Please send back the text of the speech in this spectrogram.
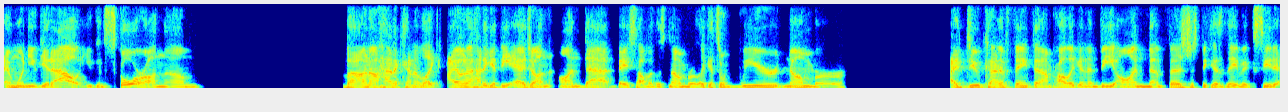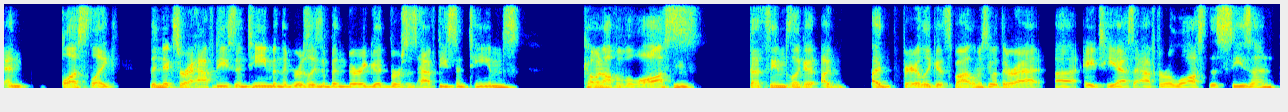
And when you get out, you can score on them. But I don't know how to kind of like, I don't know how to get the edge on on that based off of this number. Like it's a weird number. I do kind of think that I'm probably going to be on Memphis just because they've exceeded. And plus, like the Knicks are a half decent team and the Grizzlies have been very good versus half decent teams coming off of a loss. Mm. That seems like a, a, a, fairly good spot. Let me see what they're at uh, ATS after a loss this season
